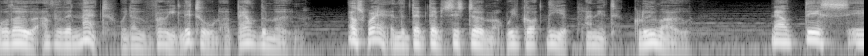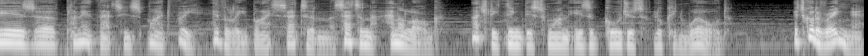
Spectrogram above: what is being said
although other than that, we know very little about the moon. Elsewhere in the Deb Deb system, we've got the planet Glumo. Now, this is a planet that's inspired very heavily by Saturn, a Saturn analogue. I actually think this one is a gorgeous looking world. It's got a ring,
